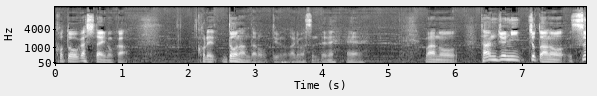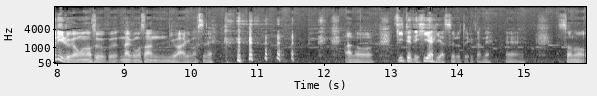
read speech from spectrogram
ことがしたいのか、これどうなんだろうっていうのがありますんでね、えー、まあ、あの単純にちょっとあのスリルがものすごく南雲さんにはありますね。あの聞いててヒヤヒヤするというかね、えー、その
